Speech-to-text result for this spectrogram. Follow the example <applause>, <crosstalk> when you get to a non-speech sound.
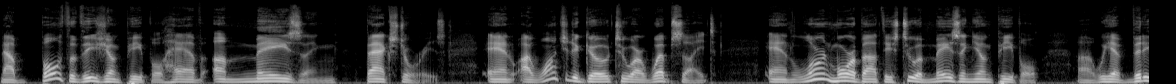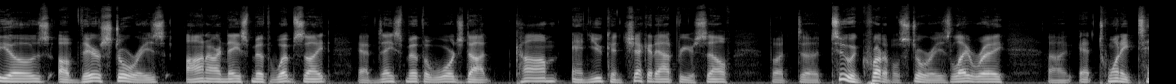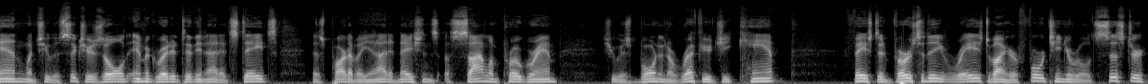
Now, both of these young people have amazing backstories, and I want you to go to our website and learn more about these two amazing young people. Uh, we have videos of their stories on our Naismith website at naismithawards.com, and you can check it out for yourself. But uh, two incredible stories. LayRay, uh, at 2010, when she was six years old, immigrated to the United States as part of a United Nations asylum program. She was born in a refugee camp, faced adversity, raised by her 14 year old sister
